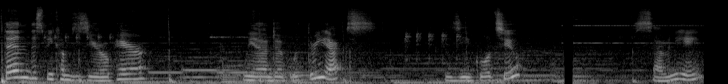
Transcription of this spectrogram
Then this becomes a zero pair. We end up with 3x is equal to 78.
